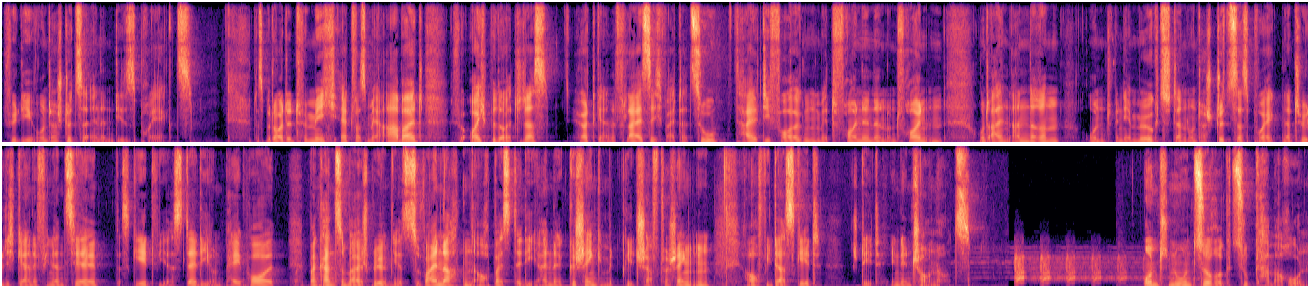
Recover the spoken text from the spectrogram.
für die UnterstützerInnen dieses Projekts. Das bedeutet für mich etwas mehr Arbeit, für euch bedeutet das, hört gerne fleißig weiter zu, teilt die Folgen mit Freundinnen und Freunden und allen anderen und wenn ihr mögt, dann unterstützt das Projekt natürlich gerne finanziell. Das geht via Steady und PayPal. Man kann zum Beispiel jetzt zu Weihnachten auch bei Steady eine Geschenkemitgliedschaft verschenken. Auch wie das geht, steht in den Show Notes. Und nun zurück zu Kamerun.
